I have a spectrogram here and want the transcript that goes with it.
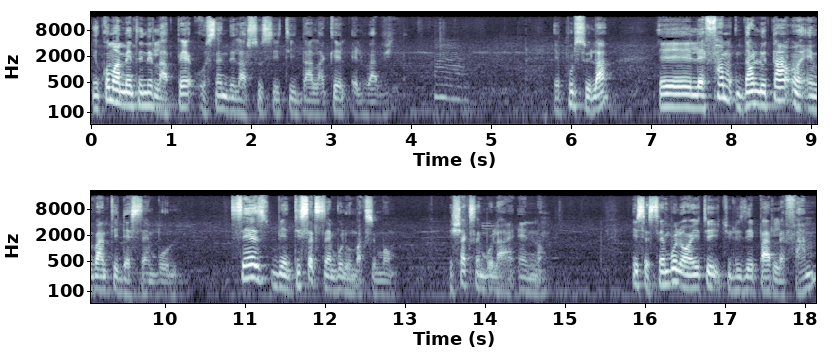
et comment maintenir la paix au sein de la société dans laquelle elle va vivre. Et pour cela, les femmes, dans le temps, ont inventé des symboles. 16 ou bien 17 symboles au maximum. Et chaque symbole a un nom. Et ces symboles ont été utilisés par les femmes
